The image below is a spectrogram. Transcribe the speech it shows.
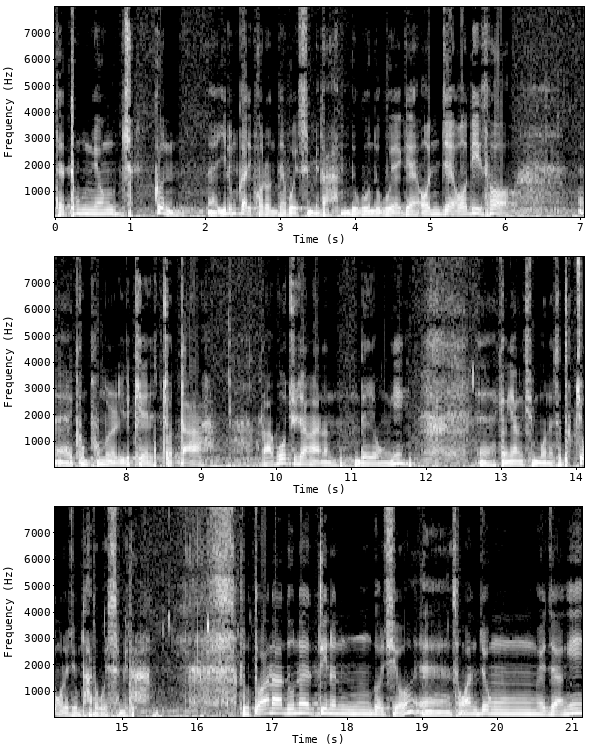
대통령 측근 이름까지 거론되고 있습니다. 누구 누구에게 언제 어디서 금품을 이렇게 줬다라고 주장하는 내용이 경향신문에서 특종으로 지금 다루고 있습니다. 그리고 또 하나 눈에 띄는 것이요. 성완종 회장이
